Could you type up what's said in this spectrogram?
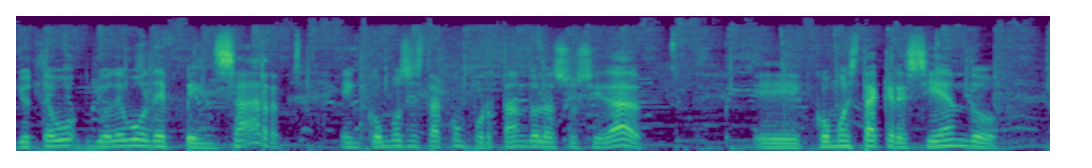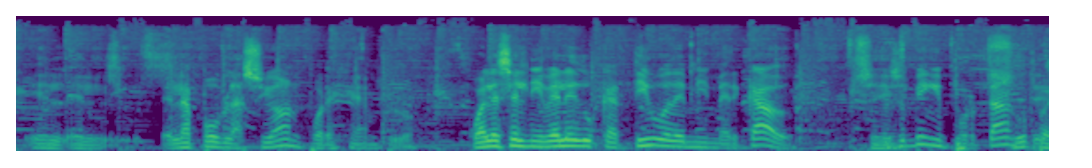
yo, debo, yo debo de pensar en cómo se está comportando la sociedad, eh, cómo está creciendo la población, por ejemplo, cuál es el nivel educativo de mi mercado. Eso es bien importante.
